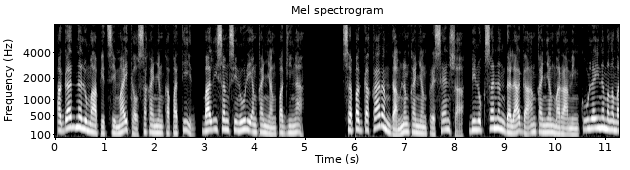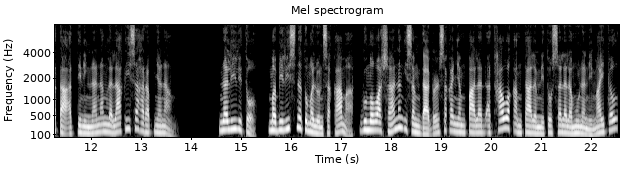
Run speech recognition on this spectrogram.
Agad na lumapit si Michael sa kanyang kapatid, balisang sinuri ang kanyang paghinga. Sa pagkakaramdam ng kanyang presensya, binuksan ng dalaga ang kanyang maraming kulay na mga mata at tiningnan ang lalaki sa harap niya ng nalilito. Mabilis na tumalon sa kama, gumawa siya ng isang dagger sa kanyang palad at hawak ang talam nito sa lalamunan ni Michael,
